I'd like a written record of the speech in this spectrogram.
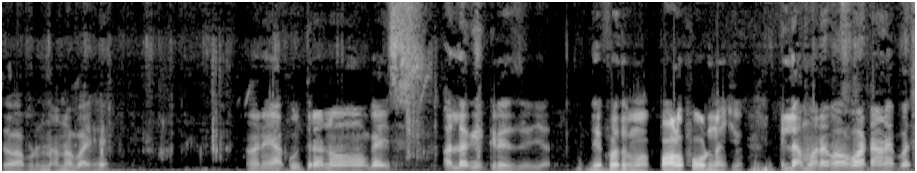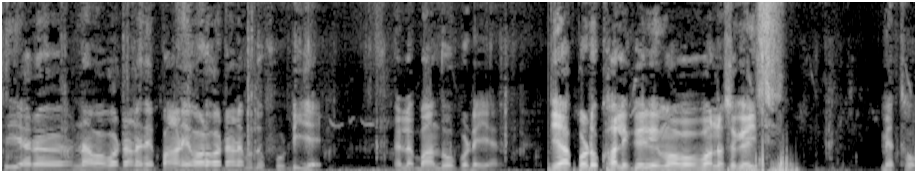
તો આપણો નાનો ભાઈ હે. અને આ કૂતરાનો ગાઈસ અલગ જ ક્રેઝ છે યાર. દેખો તમે પાળો ફોડ નાખ્યો. એટલે અમારે વાવવા ટાણે પછી યાર ના વાવવા ટાણે ને પાણી વાળવા ટાણે બધું ફૂટી જાય. એટલે બાંધવું પડે યાર. જે આ પડો ખાલી કર્યો એમાં વાવવાનો છે ગાઈસ મેથો.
